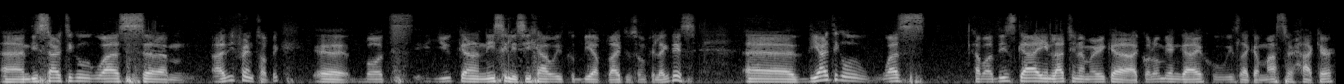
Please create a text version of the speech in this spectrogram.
And this article was um, a different topic, uh, but you can easily see how it could be applied to something like this. Uh, the article was about this guy in Latin America, a Colombian guy who is like a master hacker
